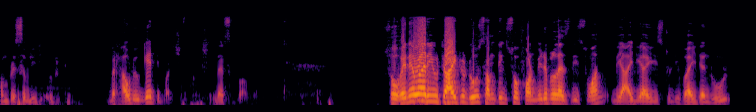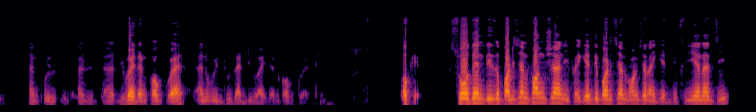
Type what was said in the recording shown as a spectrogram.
compressibility, everything. But how do you get the partition function? That is the problem. So, whenever you try to do something so formidable as this one, the idea is to divide and rule and we will uh, divide and conquer and we will do that divide and conquer thing. Okay. So, then this is a partition function, if I get the partition function, I get the free energy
